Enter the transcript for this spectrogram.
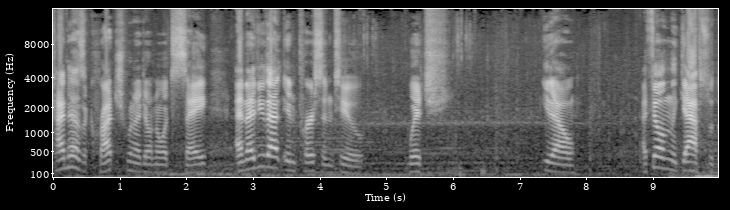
kind of as a crutch when I don't know what to say, and I do that in person too, which you know I fill in the gaps with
